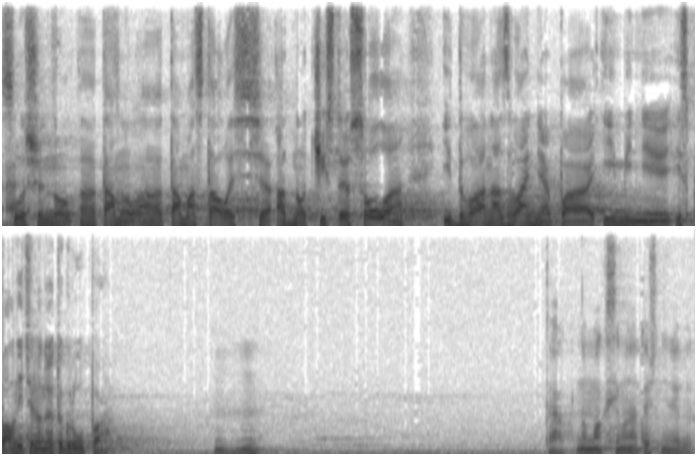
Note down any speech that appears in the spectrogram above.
Слушай, ну э, там, соло. э, там осталось одно чистое соло и два названия по имени исполнителя, но это группа. Мгм. Так, ну Максим она точно не любит.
